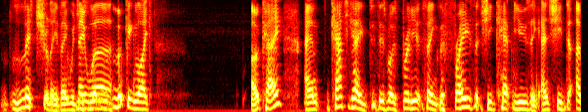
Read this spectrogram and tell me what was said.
literally they were just They were. looking like okay. And Katty Kay did this most brilliant thing. The phrase that she kept using, and she uh,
